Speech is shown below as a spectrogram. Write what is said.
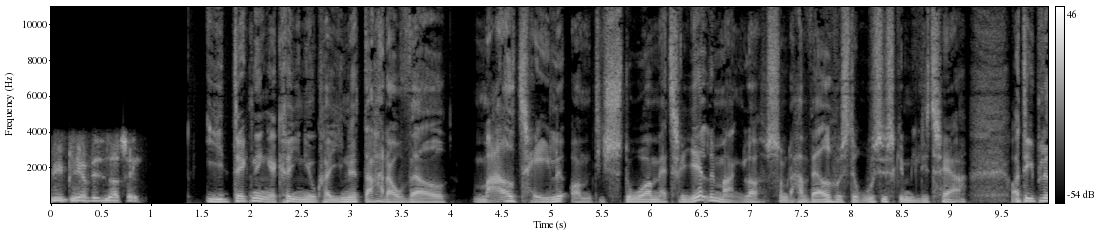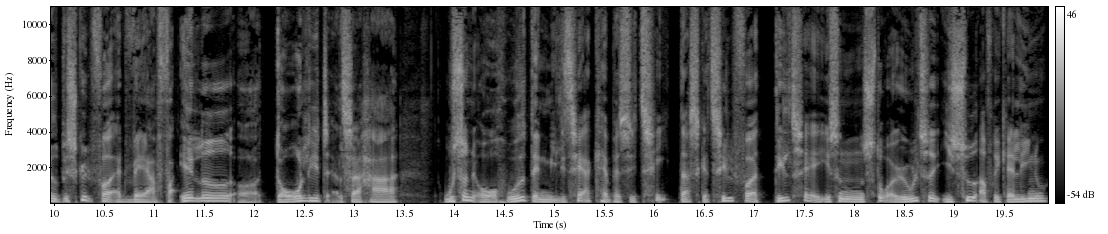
vi bliver vidner til. I dækning af krigen i Ukraine, der har der jo været meget tale om de store materielle mangler, som der har været hos det russiske militær. Og det er blevet beskyldt for at være forældet og dårligt. Altså har russerne overhovedet den militære kapacitet, der skal til for at deltage i sådan en stor øvelse i Sydafrika lige nu?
